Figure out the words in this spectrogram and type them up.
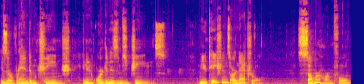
is a random change in an organism's genes. Mutations are natural. Some are harmful,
